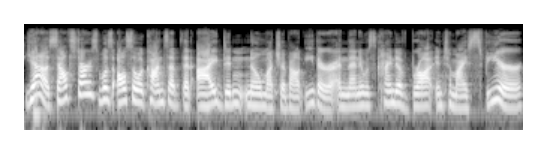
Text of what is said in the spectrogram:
Yeah, South Stars was also a concept that I didn't know much about either. And then it was kind of brought into my sphere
